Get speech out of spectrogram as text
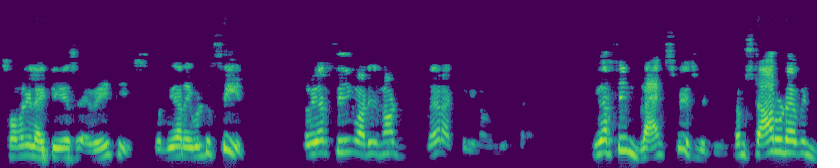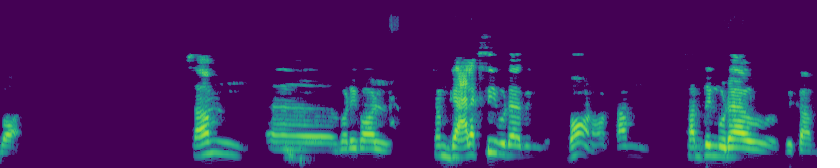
so many light years away it is, but we are able to see it. So we are seeing what is not there actually now in this. We are seeing blank space between. Some star would have been born. Some, uh, what do you call, some galaxy would have been born or some, something would have become,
